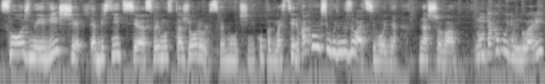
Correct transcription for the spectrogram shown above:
сложные вещи объяснить э, своему стажеру или своему ученику, подмастерью. Как мы его все будем называть сегодня, нашего Ну, так и будем говорить.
